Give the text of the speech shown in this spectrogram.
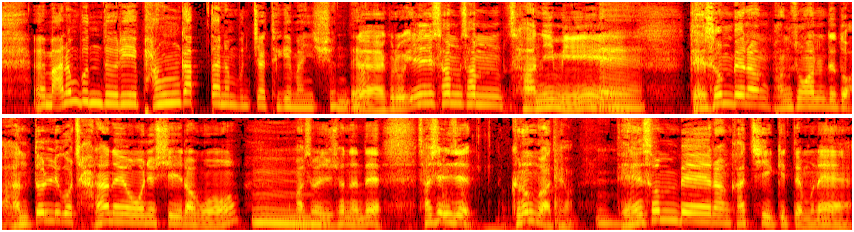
에, 많은 분들이 반갑다는 문자 되게 많이 주셨는데요. 네, 그리고 1334님이 네. 대선배랑 방송하는데도 안 떨리고 잘하네요, 원효 씨라고 음. 말씀해 주셨는데 사실 이제 그런 것 같아요. 음. 대선배랑 같이 있기 때문에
